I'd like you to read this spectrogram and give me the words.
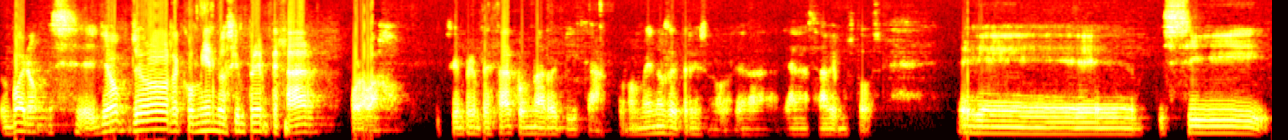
bueno, yo, recomiendo siempre empezar por abajo. Siempre empezar con una réplica, por lo menos de tres nodos, ya, sabemos todos. Eh, si,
